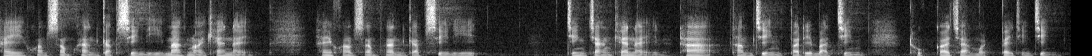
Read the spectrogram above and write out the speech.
ให้ความสำคัญกับสิ่งนี้มากน้อยแค่ไหน ให้ความสำคัญกับสิ่งนี้ จริงจังแค่ไหน ถ้าทำจริงปฏิบัติจริง ทุกก็จะหมดไปจริง ๆ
